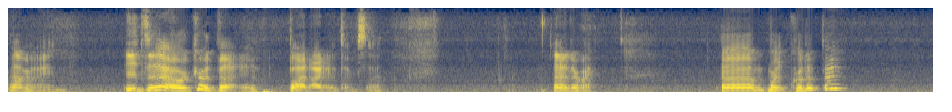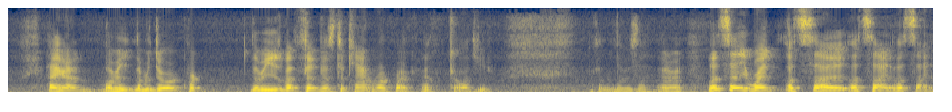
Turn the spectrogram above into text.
I mean, it's, it could be, but I don't think so. Anyway. Um, wait, could it be? Hang on, let me, let me do a quick, let me use my fingers to count real quick. Oh, God, you fucking loser. Anyway, let's say he went, let's say, let's say, let's say,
